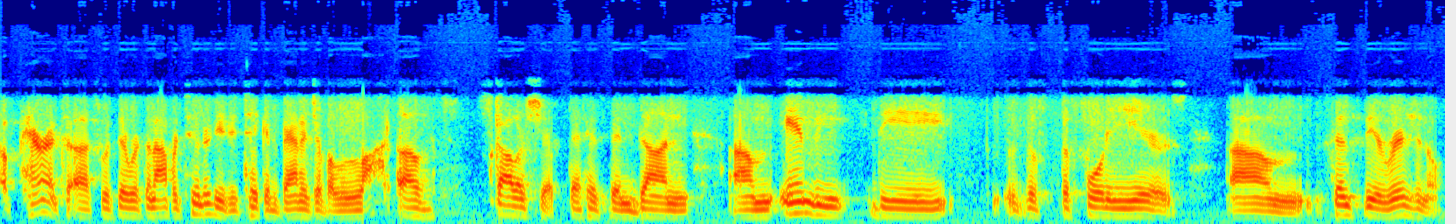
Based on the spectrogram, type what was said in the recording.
apparent to us was there was an opportunity to take advantage of a lot of scholarship that has been done um, in the, the, the, the 40 years um, since the original.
